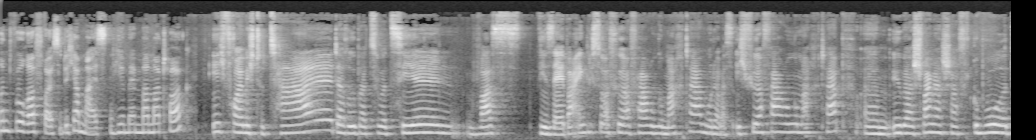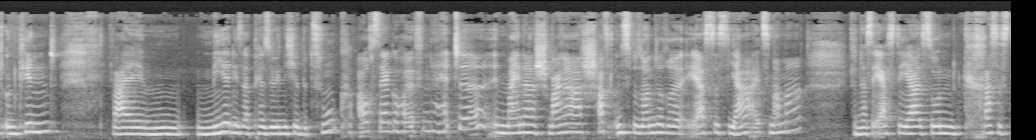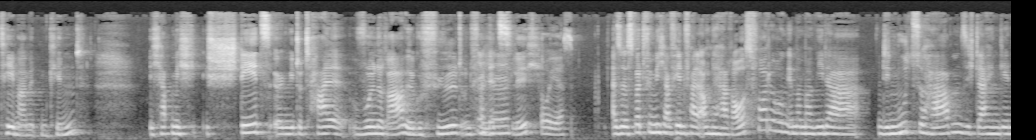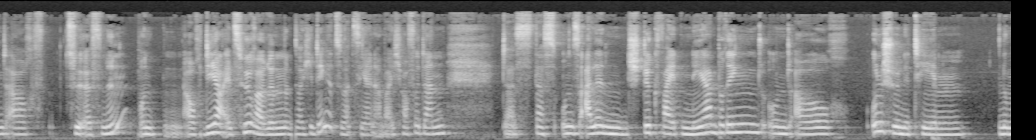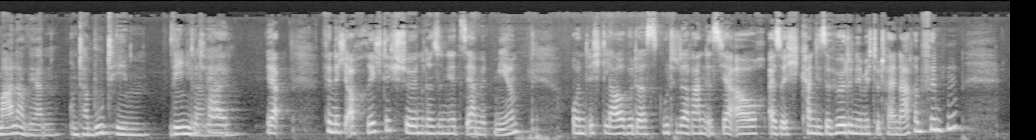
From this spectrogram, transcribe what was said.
Und worauf freust du dich am meisten hier beim Mama Talk? Ich freue mich total darüber zu erzählen, was wir selber eigentlich so für Erfahrungen gemacht haben oder was ich für Erfahrungen gemacht habe ähm, über Schwangerschaft, Geburt und Kind, weil mir dieser persönliche Bezug auch sehr geholfen hätte in meiner Schwangerschaft, insbesondere erstes Jahr als Mama. Ich finde, das erste Jahr ist so ein krasses Thema mit dem Kind ich habe mich stets irgendwie total vulnerabel gefühlt und mhm. verletzlich. Mhm. Oh yes. Also es wird für mich auf jeden Fall auch eine Herausforderung, immer mal wieder den Mut zu haben, sich dahingehend auch zu öffnen und auch dir als Hörerin solche Dinge zu erzählen. Aber ich hoffe dann, dass das uns alle ein Stück weit näher bringt und auch unschöne Themen normaler werden und Tabuthemen weniger Total. werden. Ja, Finde ich auch richtig schön, resoniert sehr mit mir. Und ich glaube, das Gute daran ist ja auch, also ich kann diese Hürde nämlich total nachempfinden.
